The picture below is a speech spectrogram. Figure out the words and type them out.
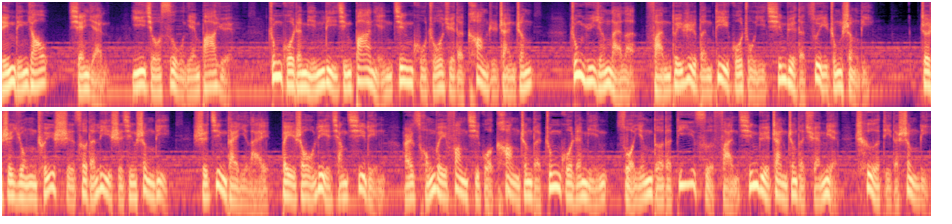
零零幺前言：一九四五年八月，中国人民历经八年艰苦卓绝的抗日战争，终于迎来了反对日本帝国主义侵略的最终胜利。这是永垂史册的历史性胜利，是近代以来备受列强欺凌而从未放弃过抗争的中国人民所赢得的第一次反侵略战争的全面彻底的胜利。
